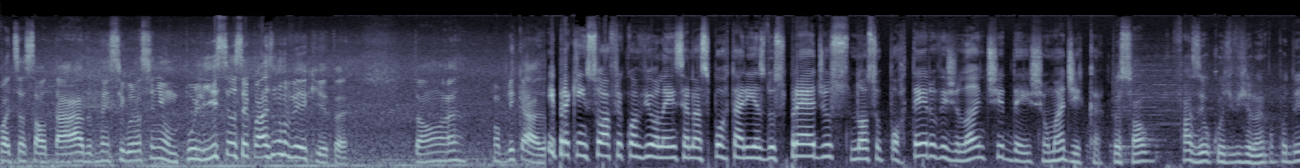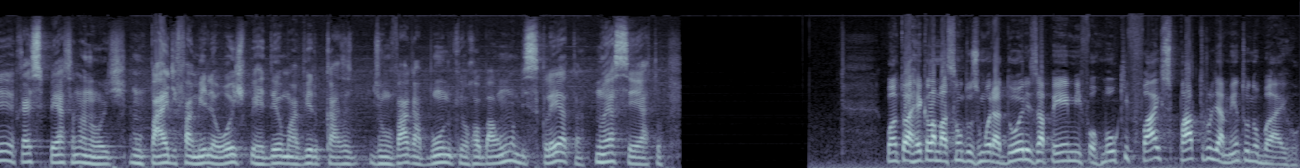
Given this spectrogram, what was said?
pode ser assaltado, não tem segurança nenhuma. Polícia você quase não vê aqui, tá? Então é complicado. E para quem sofre com a violência nas portarias dos prédios, nosso porteiro vigilante deixa uma dica. O pessoal fazer o curso de vigilante para poder ficar esperto na noite. Um pai de família hoje perdeu uma vida por causa de um vagabundo que roubar uma bicicleta, não é certo. Quanto à reclamação dos moradores, a PM informou que faz patrulhamento no bairro.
